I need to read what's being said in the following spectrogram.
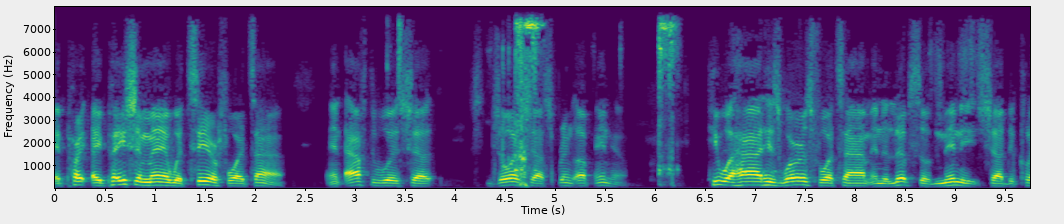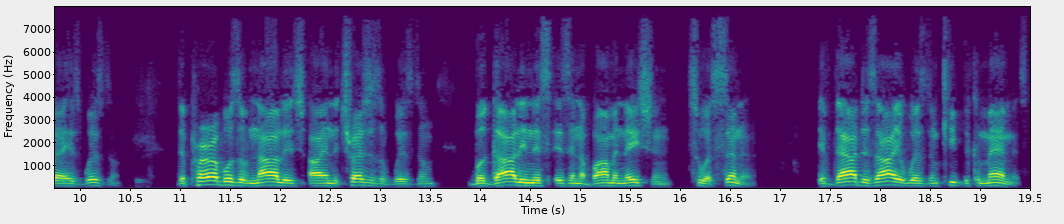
A, a patient man will tear for a time, and afterwards shall joy shall spring up in him. He will hide his words for a time, and the lips of many shall declare his wisdom. The parables of knowledge are in the treasures of wisdom, but godliness is an abomination to a sinner. If thou desire wisdom, keep the commandments,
